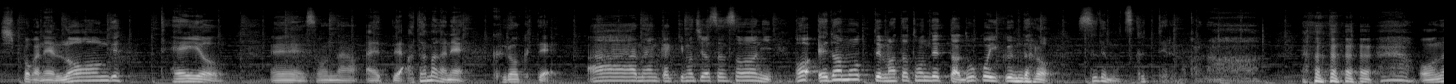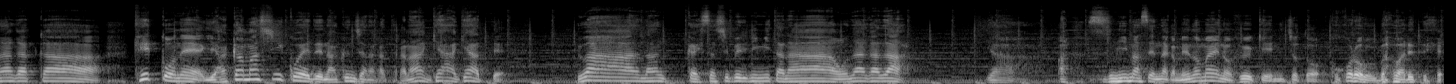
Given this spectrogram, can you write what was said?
尻尾がね long tail. えーそんな、えー頭がね黒くてあーなんか気持ちよさそうに。あ枝持ってまた飛んでった。どこ行くんだろう。巣でも作ってるのかな。おながか。結構ねやかましい声で鳴くんじゃなかったかな。ギャーギャーって。うわーなんか久しぶりに見たな。おながだ。いやー。あすみません。なんか目の前の風景にちょっと心を奪われて。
